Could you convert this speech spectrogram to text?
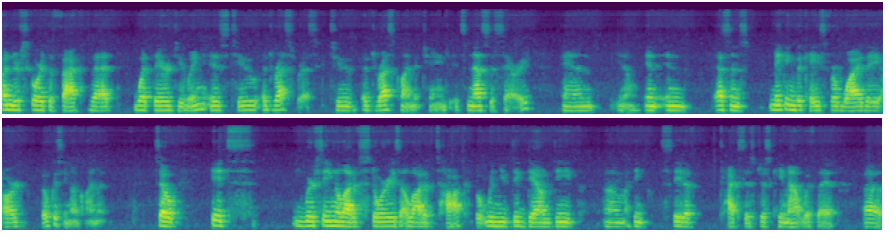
underscored the fact that what they're doing is to address risk, to address climate change. It's necessary. And, you know, in, in essence, making the case for why they are focusing on climate. So it's, we're seeing a lot of stories, a lot of talk, but when you dig down deep, um, I think state of Texas just came out with a, a,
